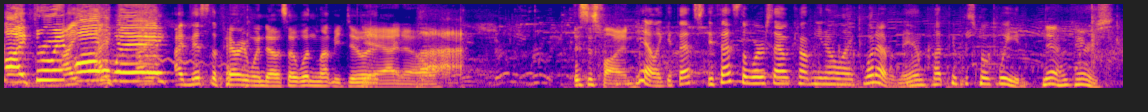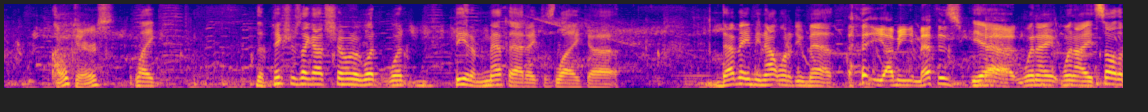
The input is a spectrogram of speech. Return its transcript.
I threw it I, all I- away. I, I missed the parry window, so it wouldn't let me do it. yeah, I know. Ah. This is fine. Yeah, like if that's if that's the worst outcome, you know, like whatever, man. Let people smoke weed. Yeah, who cares? Who cares? Like the pictures I got shown of what what being a meth addict is like. Uh, that made me not want to do meth. yeah, I mean, meth is Yeah, bad. when I when I saw the,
